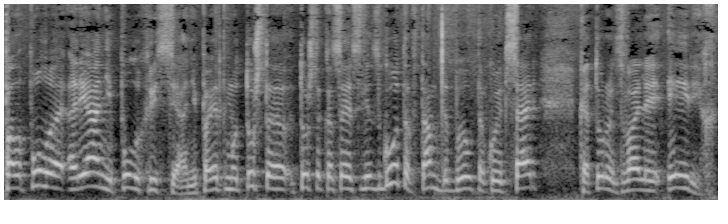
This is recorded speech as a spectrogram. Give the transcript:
полуариане, полухристиане. Поэтому то что, то, что касается вестготов, там был такой царь, который звали Эрих.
